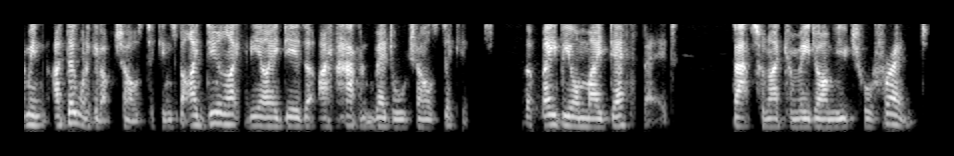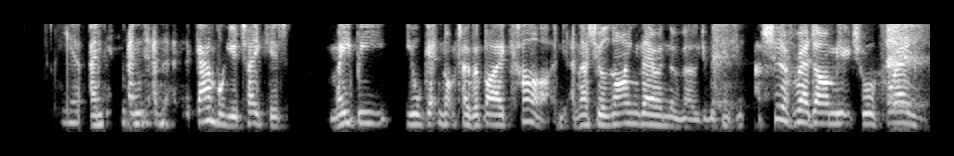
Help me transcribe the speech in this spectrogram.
I mean, I don't want to give up Charles Dickens, but I do like the idea that I haven't read all Charles Dickens. That maybe on my deathbed, that's when I can read Our Mutual Friend. Yeah. And and, and the gamble you take is maybe you'll get knocked over by a car. And, and as you're lying there in the road, you'll be thinking, I should have read Our Mutual Friend.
